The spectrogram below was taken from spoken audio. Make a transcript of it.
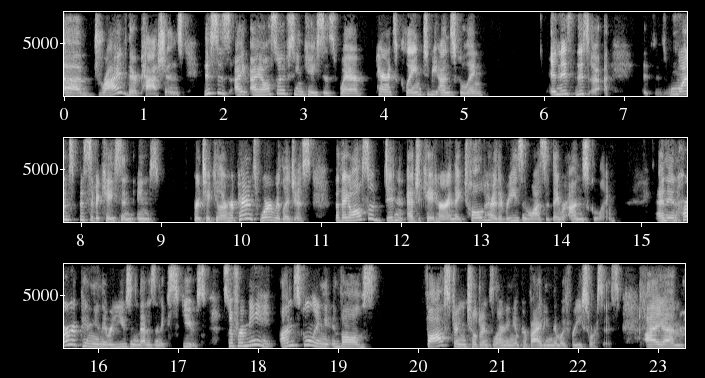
um, drive their passions. This is, I, I, also have seen cases where parents claim to be unschooling. And this, this, uh, one specific case in, in particular, her parents were religious, but they also didn't educate her. And they told her the reason was that they were unschooling. And in her opinion, they were using that as an excuse. So for me, unschooling involves fostering children's learning and providing them with resources. I um,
